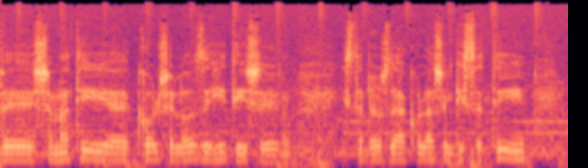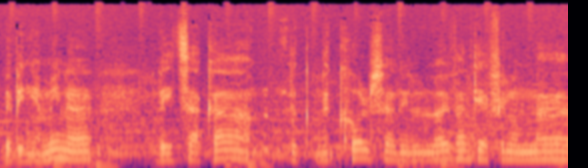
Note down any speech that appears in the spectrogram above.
ושמעתי אה, קול שלא זיהיתי, שהסתבר שזה היה קולה של גיסתי בבנימינה, והיא צעקה בקול שאני לא הבנתי אפילו מה...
